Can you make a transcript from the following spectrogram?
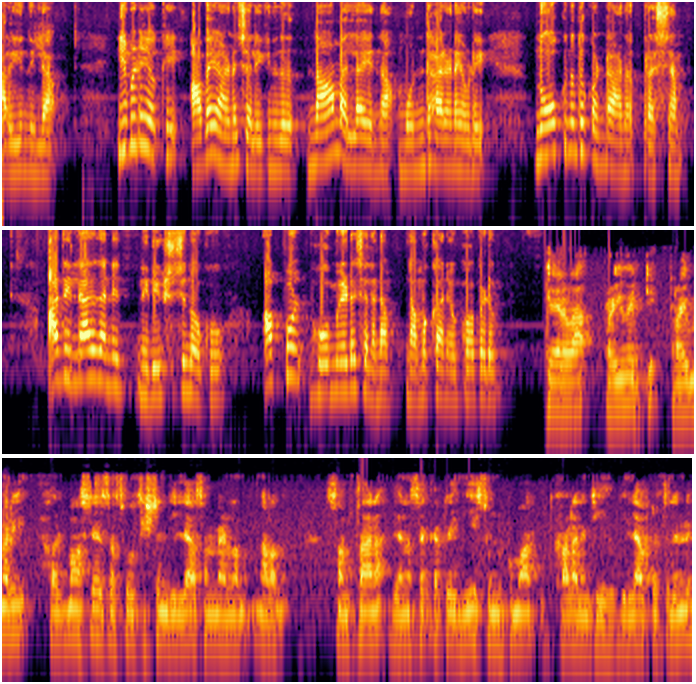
അറിയുന്നില്ല. ഇവിടെയൊക്കെ അവയാണ് ചലിക്കുന്നത് നാം അല്ല എന്ന മുൻധാരണയോടെ നോക്കുന്നത് കൊണ്ടാണ് പ്രശ്നം. അതില്ലാതെ തന്നെ നിരീക്ഷിച്ചു നോക്കൂ അപ്പോൾ ഭൂമിയുടെ ചലനം നമുക്ക് അനുഭവപ്പെടും. Kerala private primary headmasters association ജില്ലാ സമ്മേളനം നടന്നു. സംസ്ഥാന ജനറൽ സെക്രട്ടറി ജി സുനിൽകുമാർ ഉദ്ഘാടനം ചെയ്തു. ജില്ലാ പ്രസിഡന്റ്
